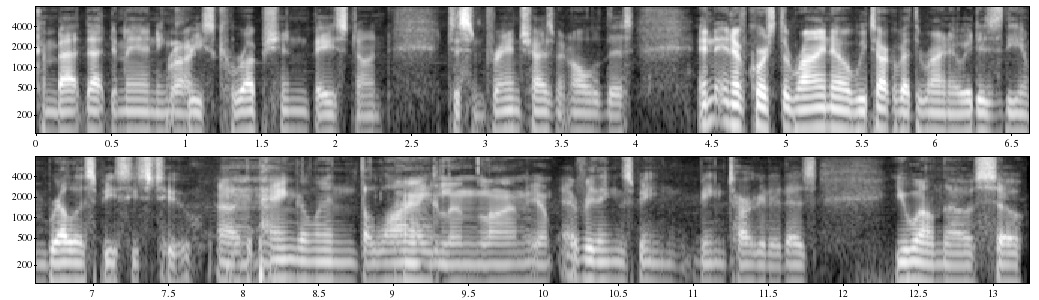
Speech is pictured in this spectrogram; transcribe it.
combat that demand, Right. corruption based on disenfranchisement, all of this. And and of course the rhino, we talk about the rhino, it is the umbrella species too. Uh, The Mhm. pangolin, the lion, Pangolin, lion, yep. everything's being being targeted as you well know. So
